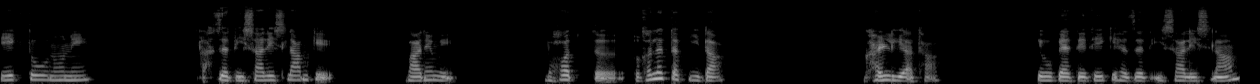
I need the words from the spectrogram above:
एक तो उन्होंने हज़रत ईसा इस्लाम के बारे में बहुत गलत अकीदा घड़ लिया था कि वो कहते थे कि हज़रत ईसा इस्लाम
